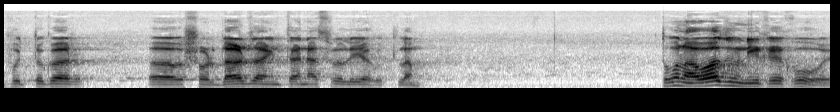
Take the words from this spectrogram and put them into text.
উপত্যকার সর্দার যাইন তাই নাসর تون آواز ہونی کے خوئے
